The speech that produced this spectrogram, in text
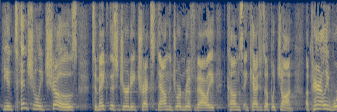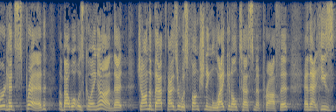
he intentionally chose to make this journey, treks down the Jordan Rift Valley, comes and catches up with John. Apparently, word had spread about what was going on, that John the Baptizer was functioning like an Old Testament prophet, and that he's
